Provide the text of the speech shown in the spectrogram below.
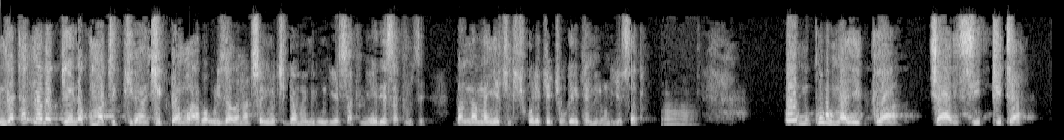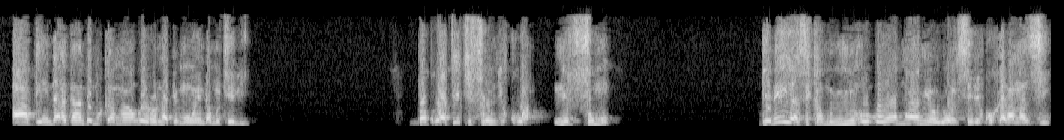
nga tannaba kgenda kumatikkira nkiddamu abawuliza banatusonyiwa kiddamu emirundi esatu naye era esatu nze baŋŋamanye ekintu kikoleko ekyogereko emirundi esatu Mm. omukulu mayiga charles peter agende agambe mukama we ronald muwenda mutebi bakwate ekifundikwa n'effumu bye beeyazika ow'omwami oyo nsereko kalamazi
